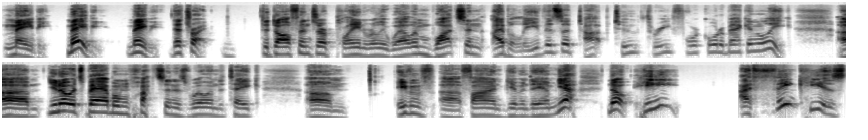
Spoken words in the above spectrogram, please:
maybe, maybe, maybe. That's right the Dolphins are playing really well, and Watson, I believe, is a top two, three, four quarterback in the league. Um, you know, it's bad when Watson is willing to take um, even uh, fine given to him. Yeah, no, he, I think he is.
